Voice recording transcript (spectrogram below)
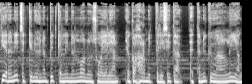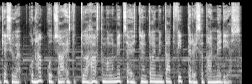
Tiedän itsekin yhden pitkän linjan luonnonsuojelijan, joka harmitteli sitä, että nykyään on liian kesyä, kun hakkuut saa estettyä haastamalla metsäyhtiön toimintaa Twitterissä tai mediassa.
